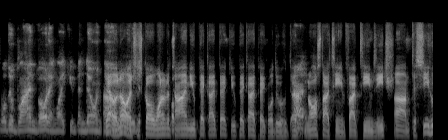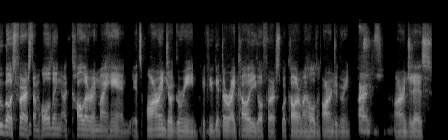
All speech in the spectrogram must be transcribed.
We'll do blind voting like you've been doing. Yeah, Um, no, let's just go one at a time. You pick, I pick, you pick, I pick. We'll do a- All right. an all-star team, five teams each. Um, to see who goes first, I'm holding a color in my hand. It's orange or green. If you get the right color, you go first. What color am I holding? Orange or green? orange. Orange it is.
